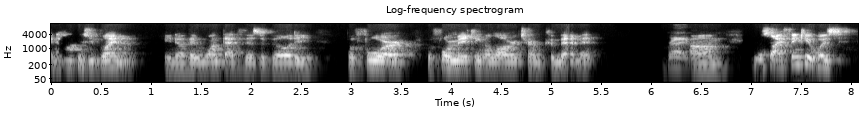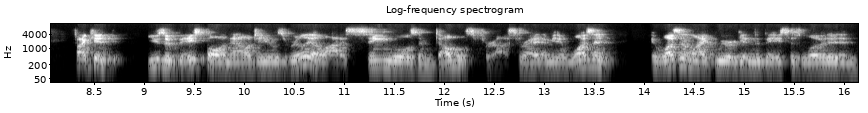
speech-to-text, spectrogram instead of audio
And how could you blame them? You know, they want that visibility before before making a longer term commitment. Right. Um, so I think it was, if I could use a baseball analogy, it was really a lot of singles and doubles for us, right? I mean, it wasn't it wasn't like we were getting the bases loaded and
